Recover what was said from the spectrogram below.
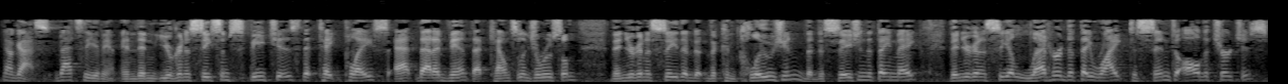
Now, guys, that's the event. And then you're going to see some speeches that take place at that event, that council in Jerusalem. Then you're going to see the, the conclusion, the decision that they make. Then you're going to see a letter that they write to send to all the churches.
